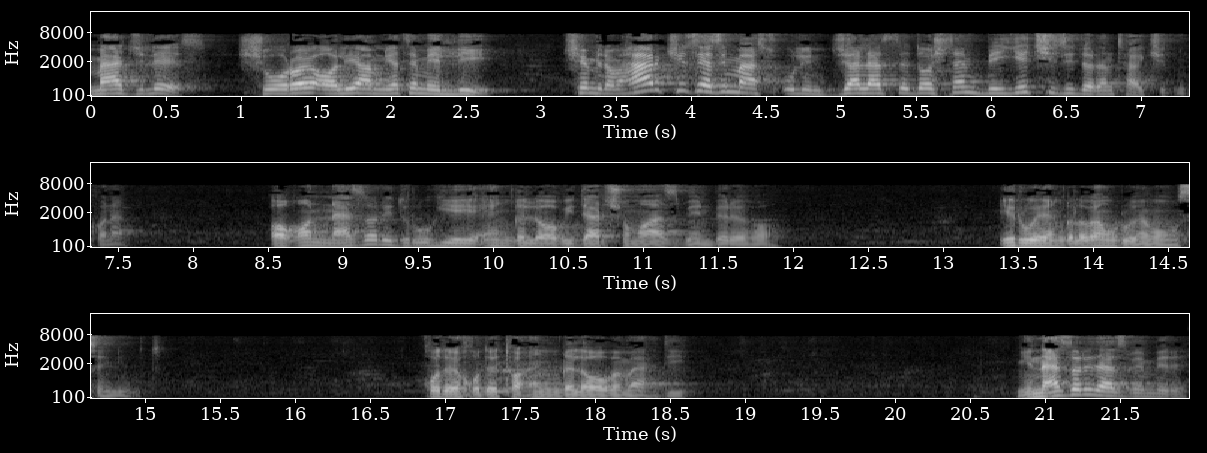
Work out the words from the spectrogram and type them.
مجلس شورای عالی امنیت ملی. چه می‌دونم هر کسی از این مسئولین جلسه داشتن به یه چیزی دارن تاکید می‌کنن. آقا نذارید روحیه انقلابی در شما از بین بره ها. این روح انقلاب هم روح امام حسینی بود. خدای خدای تا انقلاب مهدی. یه نذارید از بین بره.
